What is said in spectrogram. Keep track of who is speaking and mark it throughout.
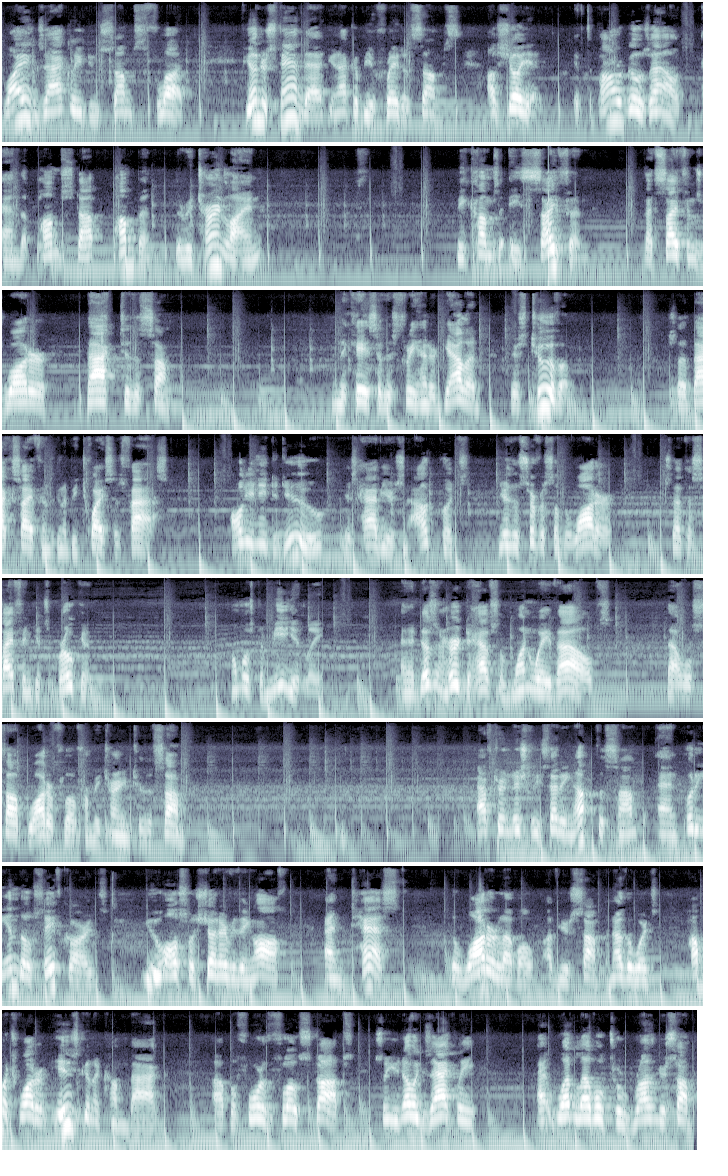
Speaker 1: Why exactly do sumps flood? If you understand that, you're not going to be afraid of sumps. I'll show you. If the power goes out and the pumps stop pumping, the return line becomes a siphon that siphons water back to the sump. In the case of this 300 gallon, there's two of them. So the back siphon is going to be twice as fast. All you need to do is have your outputs near the surface of the water so that the siphon gets broken almost immediately. And it doesn't hurt to have some one-way valves that will stop water flow from returning to the sump. After initially setting up the sump and putting in those safeguards, you also shut everything off and test the water level of your sump. In other words, how much water is going to come back uh, before the flow stops so you know exactly at what level to run your sump.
